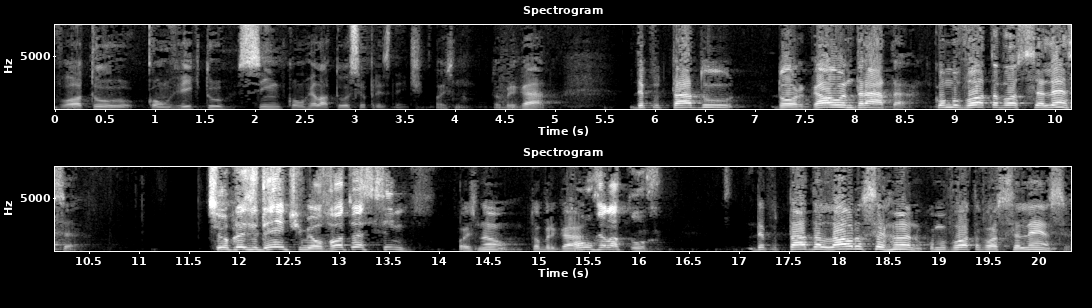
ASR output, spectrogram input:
Voto convicto, sim, com o relator, senhor presidente. Pois não. Muito obrigado. Deputado Dorgal Andrada, como vota Vossa Excelência? Senhor presidente, meu voto é sim. Pois não. Muito obrigado. Com o relator. Deputada Laura Serrano, como vota Vossa Excelência?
